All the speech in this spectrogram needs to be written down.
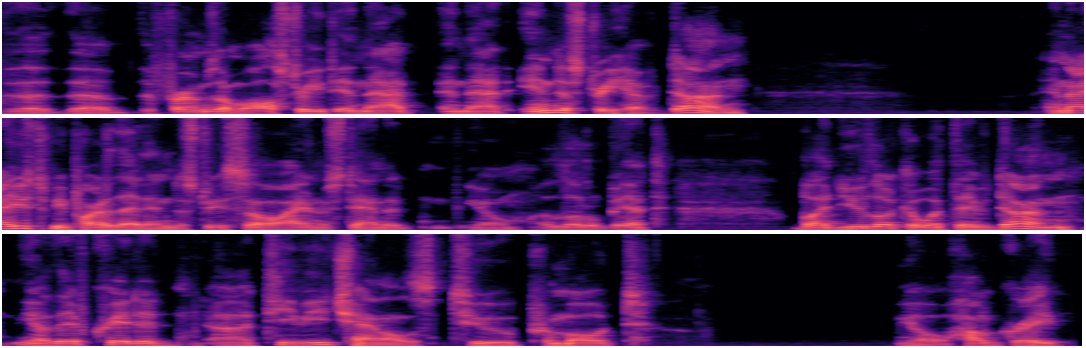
the, the the firms on Wall Street in that in that industry have done. And I used to be part of that industry, so I understand it, you know, a little bit. But you look at what they've done. You know, they've created uh, TV channels to promote you know how great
